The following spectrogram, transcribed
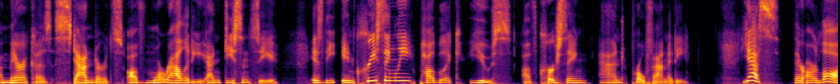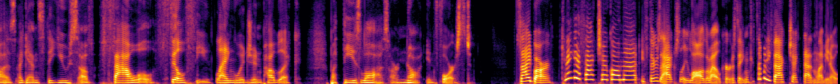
America's standards of morality and decency is the increasingly public use of cursing and profanity. Yes, there are laws against the use of foul, filthy language in public, but these laws are not enforced. Sidebar, can I get a fact check on that? If there's actually laws about cursing, can somebody fact check that and let me know?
